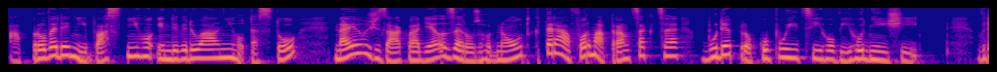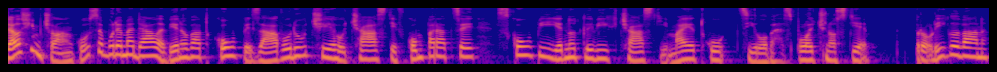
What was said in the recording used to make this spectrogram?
a provedení vlastního individuálního testu, na jehož základě lze rozhodnout, která forma transakce bude pro kupujícího výhodnější. V dalším článku se budeme dále věnovat koupi závodu či jeho části v komparaci s koupí jednotlivých částí majetku cílové společnosti. Pro Legal One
